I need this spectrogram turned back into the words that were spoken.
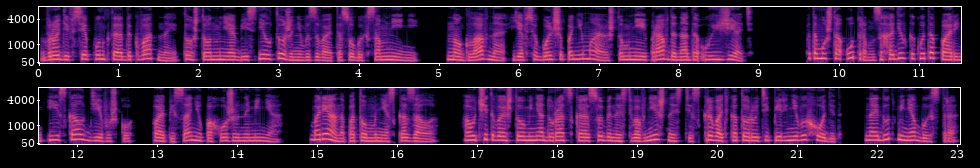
Вроде все пункты адекватные, то, что он мне объяснил, тоже не вызывает особых сомнений. Но главное, я все больше понимаю, что мне и правда надо уезжать. Потому что утром заходил какой-то парень и искал девушку, по описанию похожую на меня. Мариана потом мне сказала. А учитывая, что у меня дурацкая особенность во внешности, скрывать которую теперь не выходит, найдут меня быстро.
